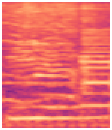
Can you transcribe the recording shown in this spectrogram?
Yeah.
